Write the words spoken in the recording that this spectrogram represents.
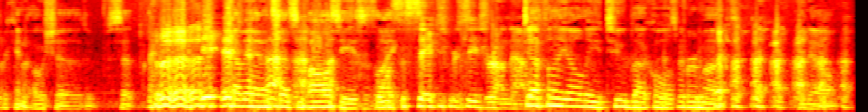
freaking OSHA to set come in and set some policies. It's like What's the safety procedure on that? one? definitely only two black holes per month. You know,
